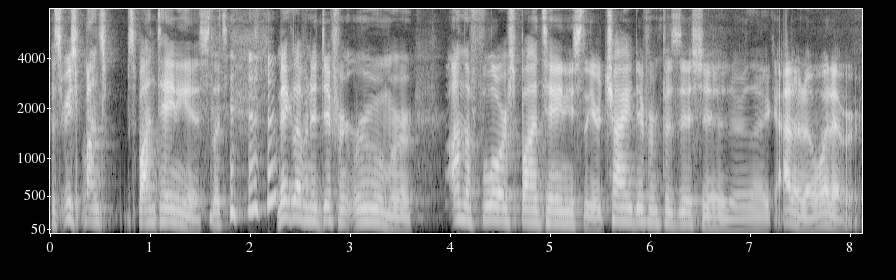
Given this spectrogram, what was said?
Let's be spon- spontaneous. Let's make love in a different room or on the floor spontaneously or try a different position or like I don't know, whatever.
